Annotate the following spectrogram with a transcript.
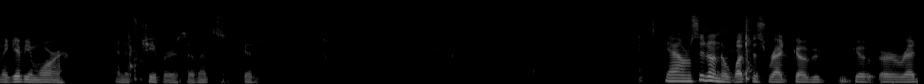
They give you more, and it's cheaper, so that's good. Yeah, I honestly don't know what this red go, go or red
